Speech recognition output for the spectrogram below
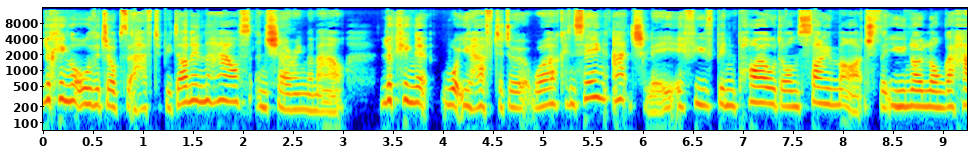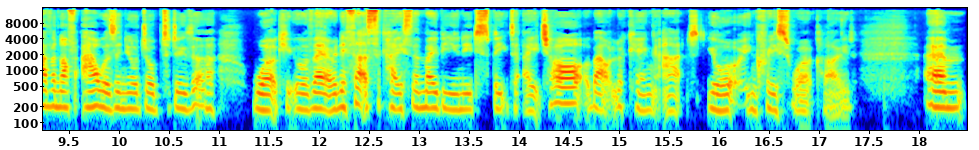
looking at all the jobs that have to be done in the house and sharing them out. Looking at what you have to do at work and seeing actually if you've been piled on so much that you no longer have enough hours in your job to do the work you're there. And if that's the case, then maybe you need to speak to HR about looking at your increased workload. Um,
